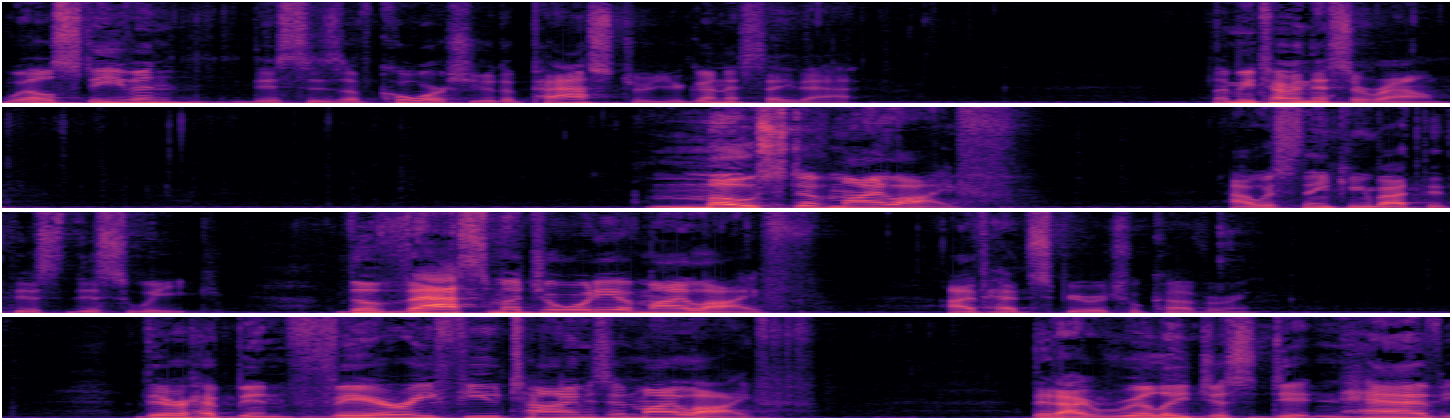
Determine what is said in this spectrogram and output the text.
Well, Stephen, this is, of course, you're the pastor. You're going to say that. Let me turn this around. Most of my life, I was thinking about this this week. The vast majority of my life, I've had spiritual covering. There have been very few times in my life that I really just didn't have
